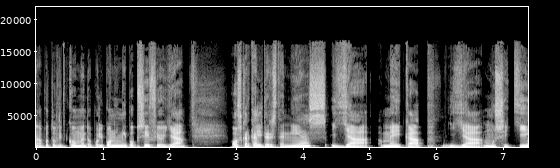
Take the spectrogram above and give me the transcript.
από το δυτικό μέτωπο λοιπόν είναι υποψήφιο για Όσκαρ καλύτερης ταινίας, για make-up, για μουσική,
